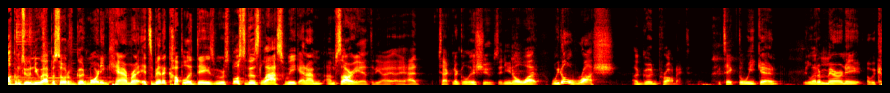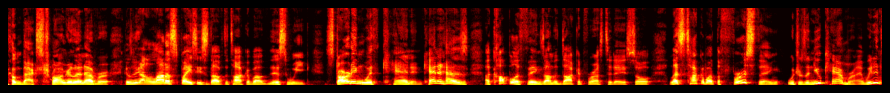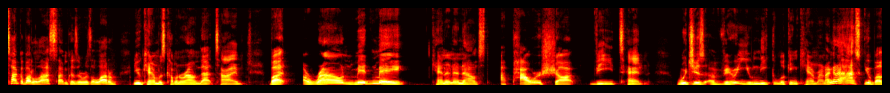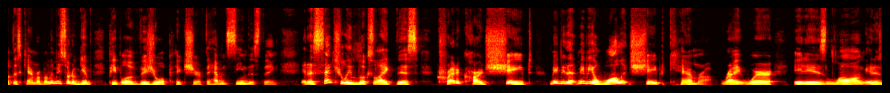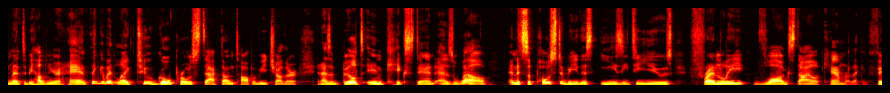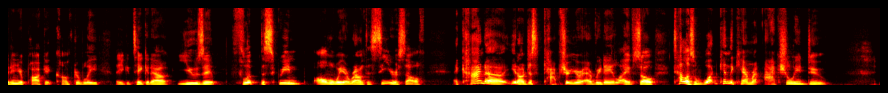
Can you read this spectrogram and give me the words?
welcome to a new episode of Good Morning Camera. It's been a couple of days. We were supposed to do this last week, and I'm I'm sorry, Anthony. I, I had technical issues, and you know what? We don't rush a good product. We take the weekend, we let them marinate, and we come back stronger than ever because we got a lot of spicy stuff to talk about this week. Starting with Canon. Canon has a couple of things on the docket for us today, so let's talk about the first thing, which was a new camera. And we didn't talk about it last time because there was a lot of new cameras coming around that time. But around mid May, Canon announced a PowerShot V10 which is a very unique looking camera. And I'm going to ask you about this camera, but let me sort of give people a visual picture if they haven't seen this thing. It essentially looks like this credit card shaped, maybe that maybe a wallet shaped camera, right? Where it is long, it is meant to be held in your hand. Think of it like two GoPros stacked on top of each other. It has a built-in kickstand as well and it's supposed to be this easy to use, friendly vlog style camera that can fit in your pocket comfortably, that you can take it out, use it, flip the screen all the way around to see yourself and kind of, you know, just capture your everyday life. So, tell us what can the camera actually do?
